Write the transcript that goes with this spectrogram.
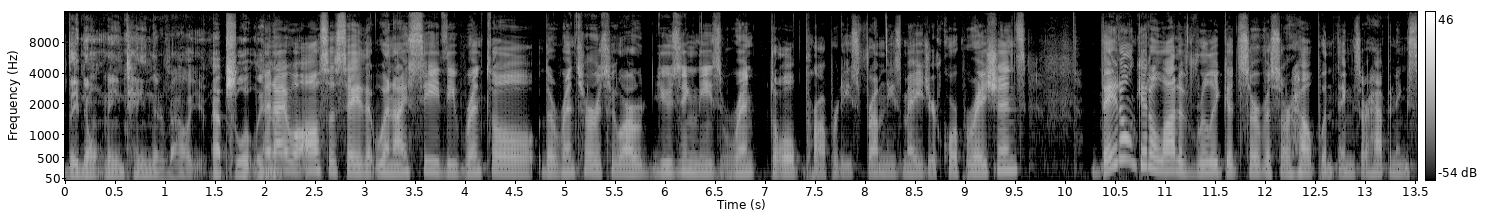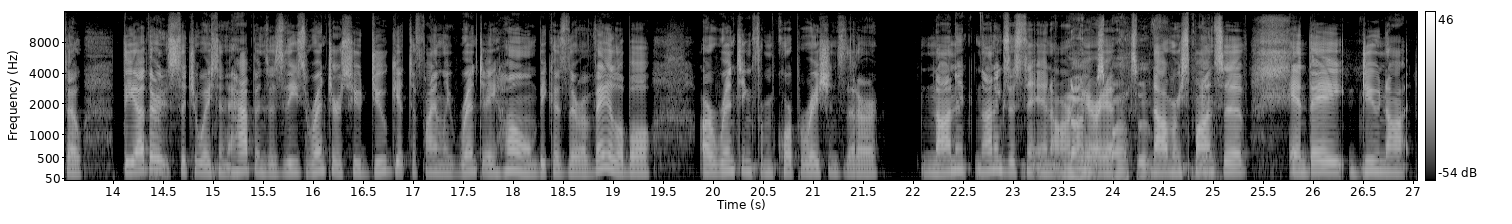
they don't maintain their value. Absolutely And not. I will also say that when I see the rental, the renters who are using these rental properties from these major corporations, they don't get a lot of really good service or help when things are happening. So the other situation that happens is these renters who do get to finally rent a home because they're available are renting from corporations that are non non-existent in our area, Non-responsive. non-responsive, and they do not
